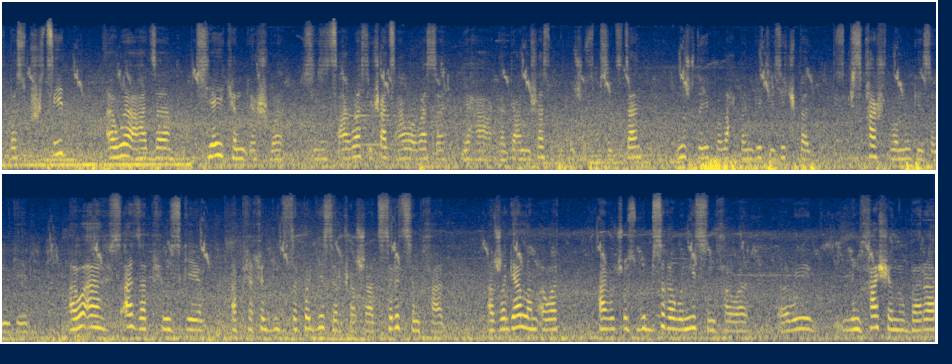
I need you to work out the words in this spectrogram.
хәба сԥшҵит, ауи аӡа сиеиқьангьашуа, сизҵаауа, сиҿаҵаауа уаса иҳаагагамшаз хәыҷы сԥсыӡӡан, нышҟа иқәла ҳбангьыт изичба схашҭуам уигьы зынгьы. Ауаа саҵаԥхьозгьы аԥхьахьа дуӡӡақәагьы сырҿашат, срыцынхат. Ажагьалам ауат аҿы сгәыбзыӷауан исынхауа, уи инхашьану бара,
